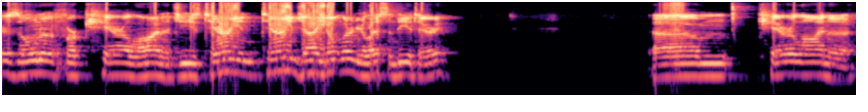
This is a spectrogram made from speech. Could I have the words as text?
Arizona for Carolina. Jeez, Terry and Terry and Johnny, you don't learn your lesson, do you, Terry? Um, Carolina,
